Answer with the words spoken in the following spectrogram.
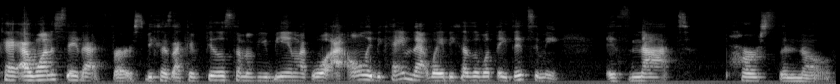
Okay, I want to say that first because I can feel some of you being like, well, I only became that way because of what they did to me. It's not personal.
